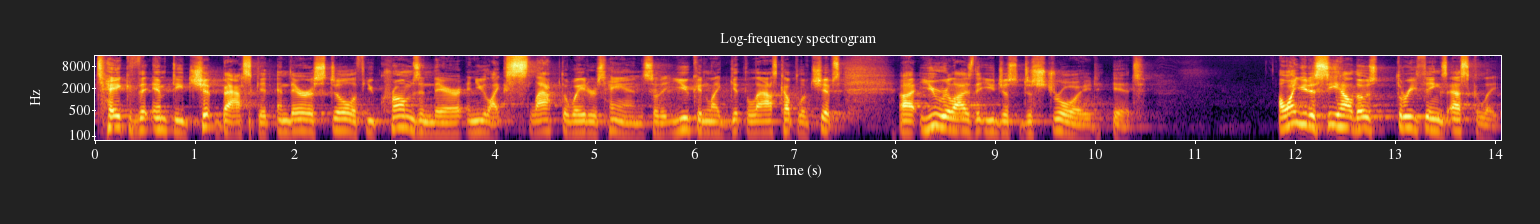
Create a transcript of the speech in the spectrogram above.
take the empty chip basket and there are still a few crumbs in there, and you like slap the waiter's hand so that you can like get the last couple of chips, uh, you realize that you just destroyed it. I want you to see how those three things escalate.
